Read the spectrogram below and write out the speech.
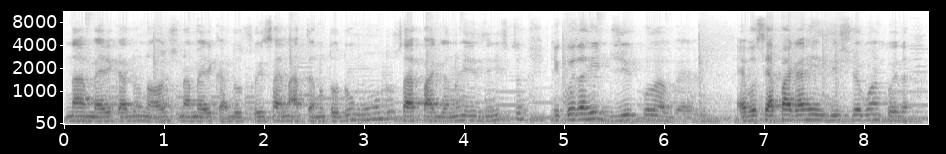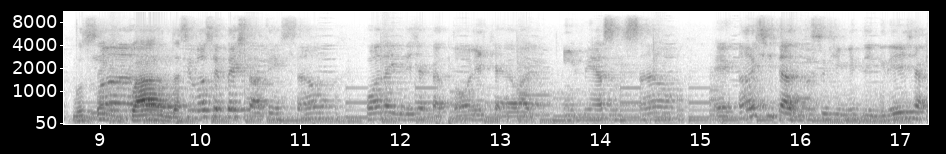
na América do Norte, na América do Sul e saem matando todo mundo, sai apagando registro. Que coisa ridícula, velho. É você apagar registro de alguma coisa. Você Mano, guarda. Se você prestar atenção, quando a igreja católica ela entra em ascensão, é, antes da- do surgimento da igreja,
